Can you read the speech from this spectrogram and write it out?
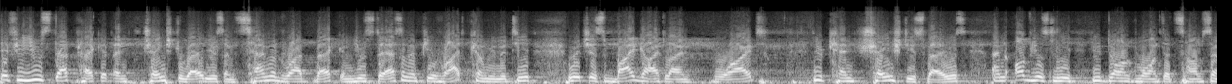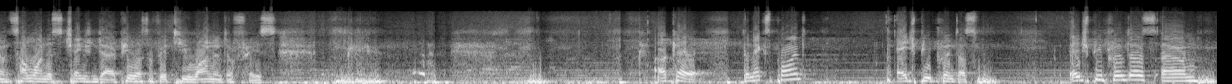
if you use that packet and change the values and send it right back and use the SNMP write community, which is by guideline write, you can change these values, and obviously you don't want that something, someone is changing the address of your T1 interface. okay, the next point, HP printers. HP printers, um,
